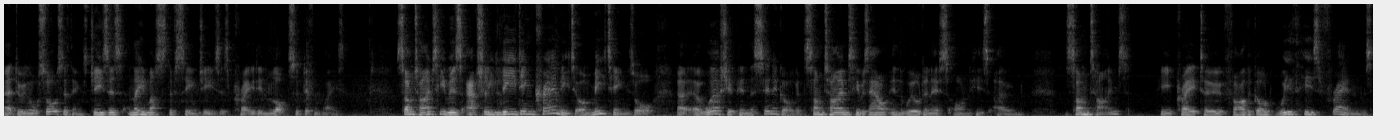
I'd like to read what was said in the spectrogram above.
uh, doing all sorts of things. Jesus, and they must have seen Jesus prayed in lots of different ways. Sometimes he was actually leading prayer meeting or meetings or uh, worship in the synagogue, and sometimes he was out in the wilderness on his own. Sometimes he prayed to Father God with his friends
